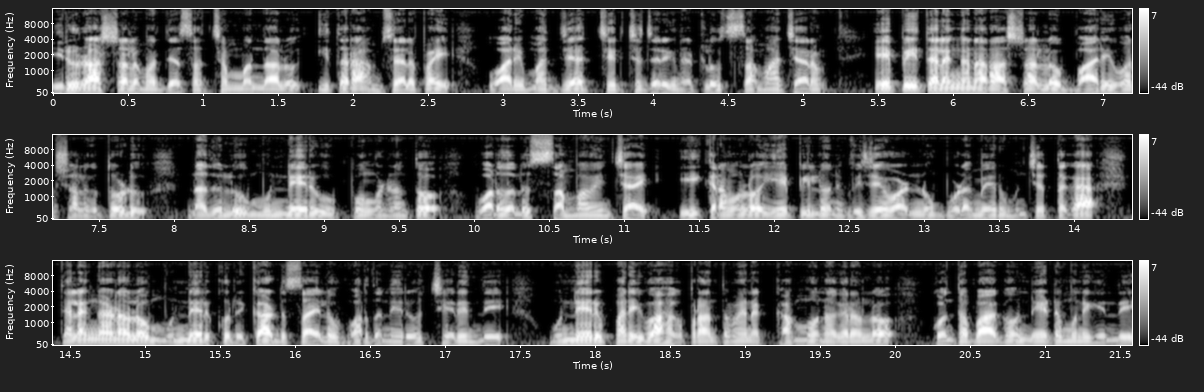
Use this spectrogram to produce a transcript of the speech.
ఇరు రాష్ట్రాల మధ్య సత్సంబంధాలు ఇతర అంశాలపై వారి మధ్య చర్చ జరిగినట్లు సమాచారం. ఏపీ తెలంగాణ రాష్ట్రాల్లో భారీ వర్షాలకు తోడు నదులు మున్నేరు ఉప్పొంగడంతో వరదలు సంభవించాయి. ఈ క్రమంలో ఏపీలోని విజయవాడను బుడమేరు ముంచెత్తగా తెలంగాణలో మున్నేరుకు రికార్డు స్థాయిలో వరద నీరు చేరింది. మున్నేరు పరివాహక ప్రాంతమైన ఖమ్మం నగరంలో కొంత భాగం నీట మునిగింది.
